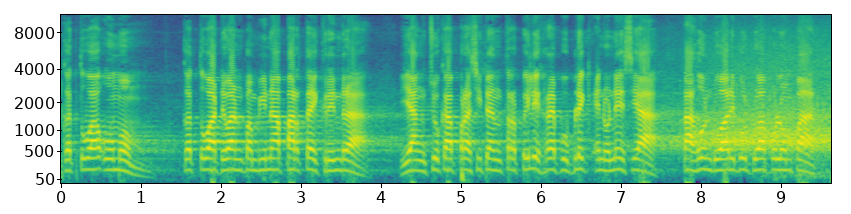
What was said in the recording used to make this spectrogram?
Ketua Umum, Ketua Dewan Pembina Partai Gerindra, yang juga Presiden terpilih Republik Indonesia tahun 2024.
